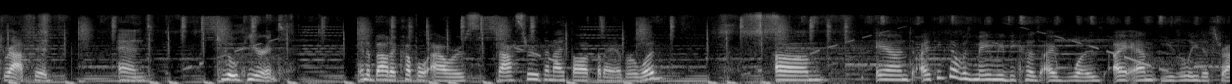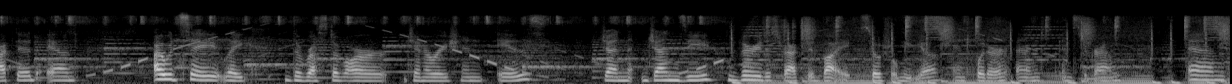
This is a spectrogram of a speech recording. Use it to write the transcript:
drafted, and coherent in about a couple hours, faster than I thought that I ever would. Um, and I think that was mainly because I was, I am easily distracted, and I would say, like, the rest of our generation is. Gen, Gen Z is very distracted by social media and Twitter and Instagram. And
